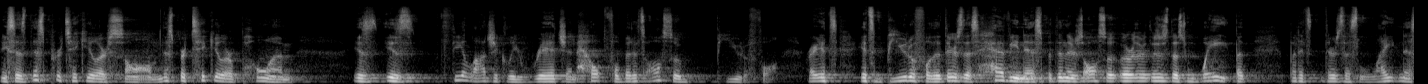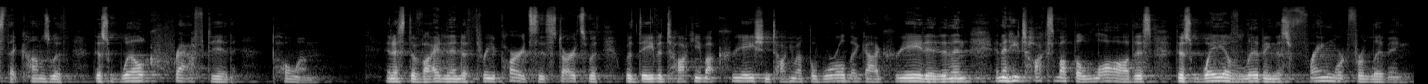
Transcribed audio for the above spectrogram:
he says, This particular psalm, this particular poem is, is theologically rich and helpful, but it's also beautiful, right? It's, it's beautiful that there's this heaviness, but then there's also, or there's this weight, but, but it's, there's this lightness that comes with this well crafted poem. And it's divided into three parts. It starts with, with David talking about creation, talking about the world that God created. And then, and then he talks about the law, this, this way of living, this framework for living.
